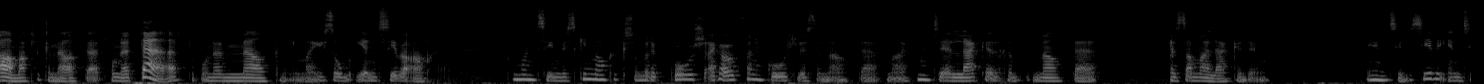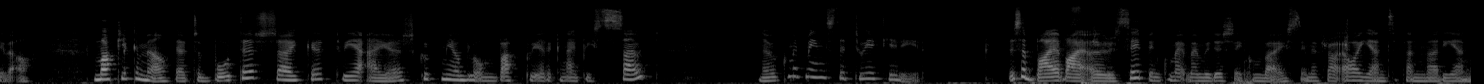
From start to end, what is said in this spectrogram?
ah, maklike melktert onder tert of onder melk nie, maar hier is om 178. Kom ons sien, miskien maak ek sommer 'n kos. Ek hou ook van 'n koslose melktert, maar ek moet sê 'n lekker melktert is sommer lekker ding. 177 Maklike melktert, te botter, suiker, 2 eiers, koekmeelblom, bakpoeier, knypie sout. Nou kom mense dit twee keer hier. Dis 'n baie baie ou resep en kom uit my moeder se kombuis. En mevrou A oh, Jansen van Marian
